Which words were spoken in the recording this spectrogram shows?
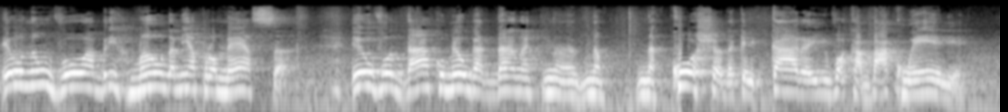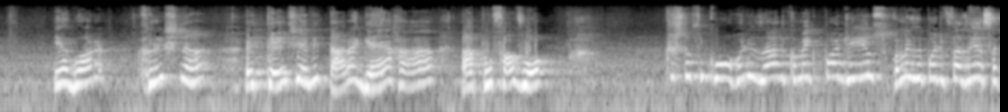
eu não vou abrir mão da minha promessa, eu vou dar com o meu gadá na, na, na, na coxa daquele cara e vou acabar com ele? E agora, Krishna tente evitar a guerra, ah, por favor. Krishna ficou horrorizado. Como é que pode isso? Como é que você pode fazer essa,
